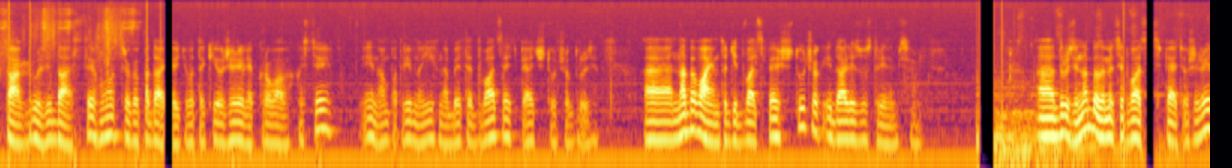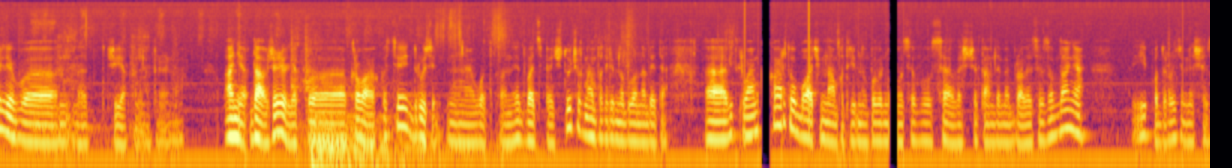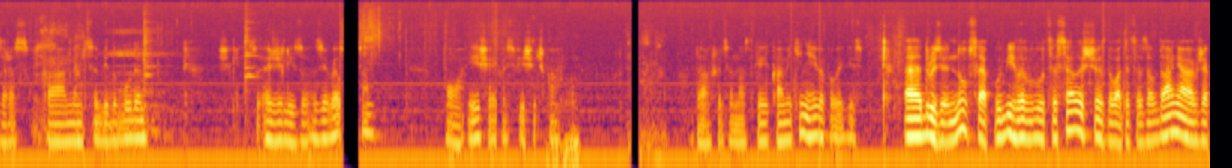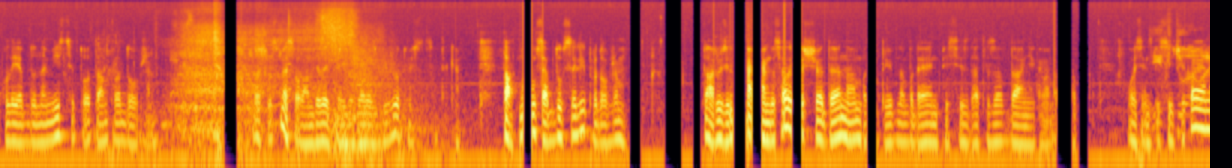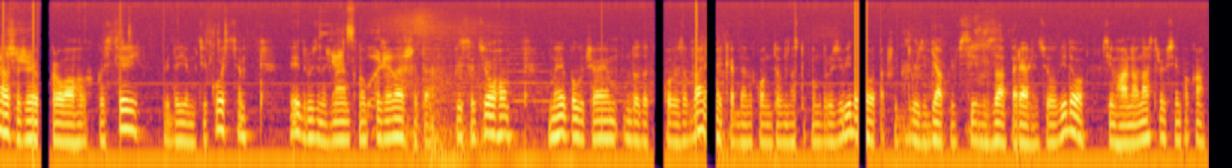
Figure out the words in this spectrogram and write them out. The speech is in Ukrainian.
Так, друзі, да, з цих монстрів випадають отакі ожерелья кровавих костей. І нам потрібно їх набити 25 штучок, друзі. Е, набиваємо тоді 25 штучок і далі зустрінемося. Е, друзі, набили ми ці 25 ожерелів. Е, чи як там наприклад? А, ні, да, ожерелья е, кровавих костей. Друзі, е, от вони 25 штучок нам потрібно було набити. Е, Відкриваємо карту, бачимо, нам потрібно повернутися в селище, там де ми брали це завдання. І по дорозі ми ще зараз камінь собі добудемо. Желізо, е, з'явилося. О, і ще якась фішечка. Так, що це у нас такий камінь тіней випав якийсь. Е, друзі, ну все, побігли в це селище, здавати це завдання, а вже коли я буду на місці, то там продовжимо. Що смисл вам дивитися, я зараз біжу, тобто це таке. Так, ну все, буду в селі, продовжимо. Так, друзі, йдемо до селища, де нам потрібно буде NPC здати завдання. Ось NPC чекає нас, вже кровавих костей, віддаємо ці кості. І, друзі, нажимаємо кнопку завершити. Після цього ми отримуємо додаткове завдання, яке буде виконувати в наступному друзі відео. Так що, друзі, дякую всім за перегляд цього відео. Всім гарного настрою, всім пока.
